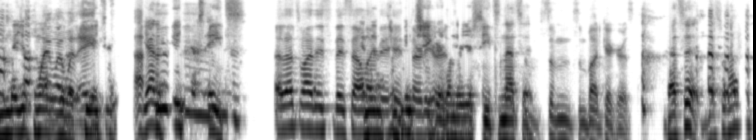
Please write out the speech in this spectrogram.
And they just went, They went with, with the eights. Yeah, the THX 8s, And that's why they they sound and like they hit big 30 shakers under your seats, and that's it. Some, some butt kickers. That's it. That's what happened.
